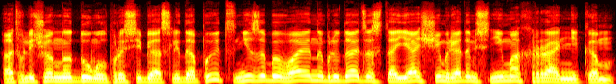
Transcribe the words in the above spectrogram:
отвлеченно думал про себя следопыт, не забывая наблюдать за стоящим рядом с ним охранником,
